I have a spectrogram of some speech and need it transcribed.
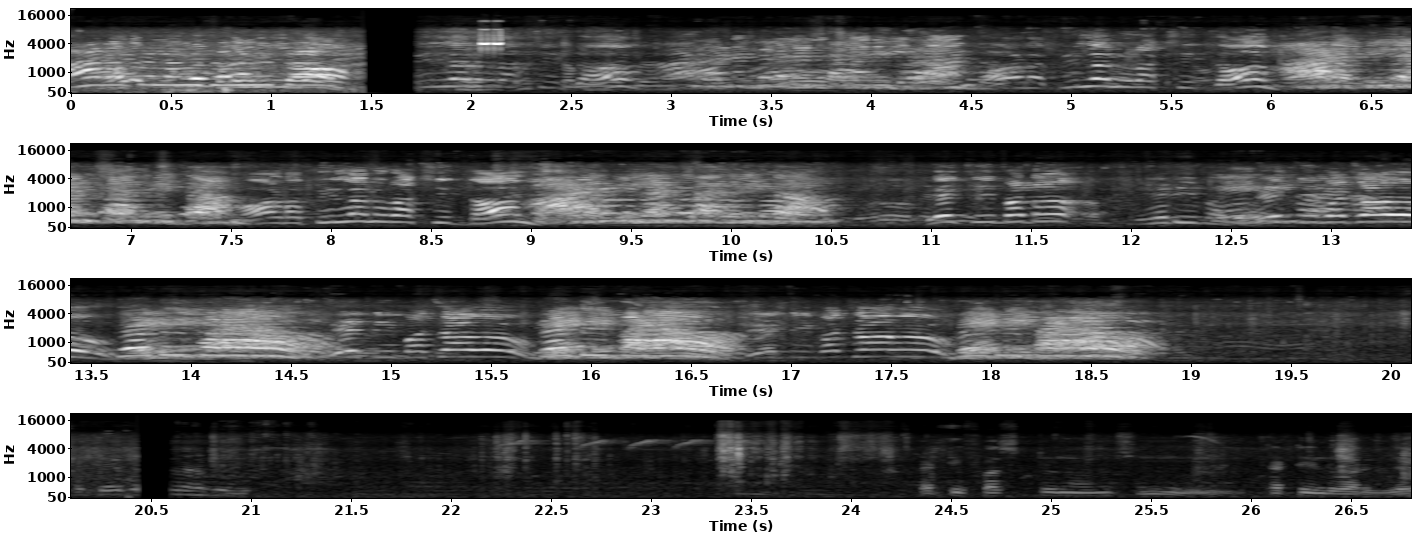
ఆడపిల్లలు చదివిద్దాం పిల్లను రక్షిద్దాం ఆడపిల్లను రక్షిద్దాం ఆడపిల్లను రక్షిద్దాం బేటీ బటా బేటీ బచావో బేటీ పడాओ బేటీ బచావో బేటీ పడాओ థర్టీ ఫస్ట్ నుంచి థర్టీన్త్ వరకు.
